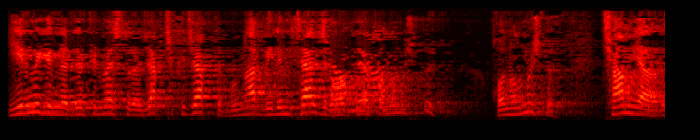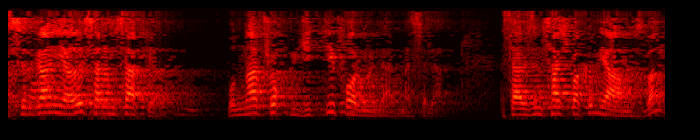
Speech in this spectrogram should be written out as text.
20 günde dökülmesi duracak, çıkacaktır. Bunlar bilimseldir, Çam ortaya yağı. konulmuştur. Konulmuştur. Çam yağı, ısırgan yağı, sarımsak yağı. Bunlar çok ciddi formüller mesela. Mesela bizim saç bakım yağımız var.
